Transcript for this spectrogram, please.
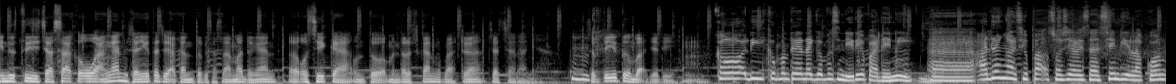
industri jasa keuangan misalnya kita juga akan bekerja bersama dengan uh, OJK untuk meneruskan kepada jajarannya. Hmm. Seperti itu Mbak. Jadi hmm. kalau di Kementerian Agama sendiri Pak Denny, ya. uh, ada nggak sih Pak sosialisasi yang dilakukan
